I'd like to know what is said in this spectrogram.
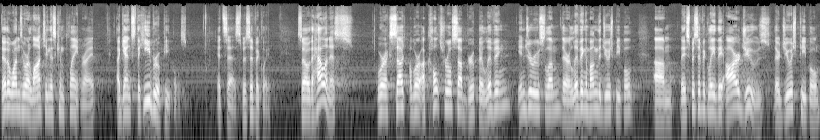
they're the ones who are launching this complaint, right? Against the Hebrew peoples, it says specifically. So the Hellenists were a, were a cultural subgroup. They're living in Jerusalem, they're living among the Jewish people. Um, they specifically, they are Jews, they're Jewish people,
